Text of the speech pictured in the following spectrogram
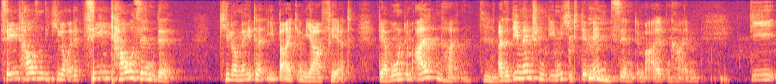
zehntausende Kilometer, zehntausende Kilometer E-Bike im Jahr fährt, der wohnt im Altenheim. Also die Menschen, die nicht dement sind im Altenheim, die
